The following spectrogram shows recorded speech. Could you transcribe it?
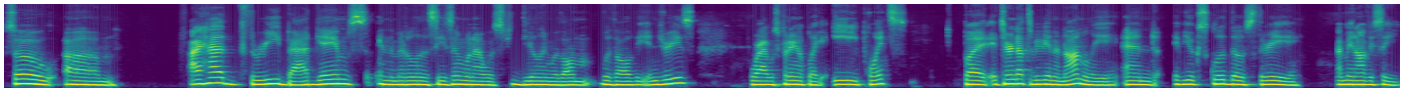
So, um, I had three bad games in the middle of the season when I was dealing with all with all the injuries, where I was putting up like 80 points. But it turned out to be an anomaly, and if you exclude those three, I mean, obviously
